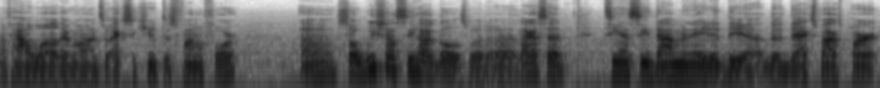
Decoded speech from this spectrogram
of how well they're going to execute this Final Four. Uh, so we shall see how it goes. But uh, like I said, TNC dominated the, uh, the the Xbox part.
